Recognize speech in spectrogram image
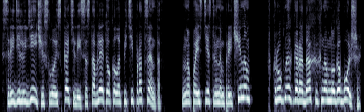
Среди людей число искателей составляет около 5%, но по естественным причинам в крупных городах их намного больше,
